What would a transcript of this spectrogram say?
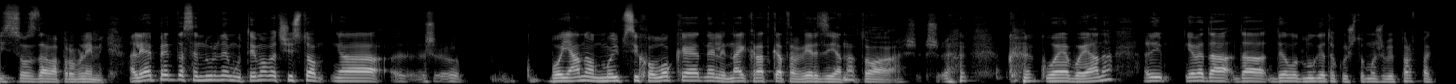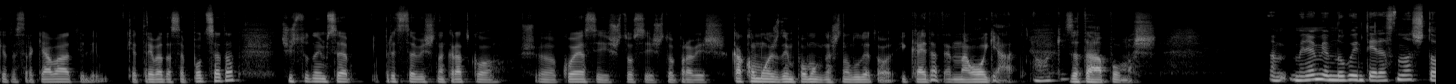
и создава проблеми. Али ај пред да се нурнем у темава чисто а, Бојана од мој психолог е нели најкратката верзија на тоа која е Бојана, али еве да да дел од луѓето кои што можеби прв пат ќе те среќаваат или ќе треба да се подсетат, чисто да им се представиш на кратко која си, што си, што правиш, како можеш да им помогнеш на луѓето и кај да те наоѓаат okay. за таа помош. Мене ми е многу интересно што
